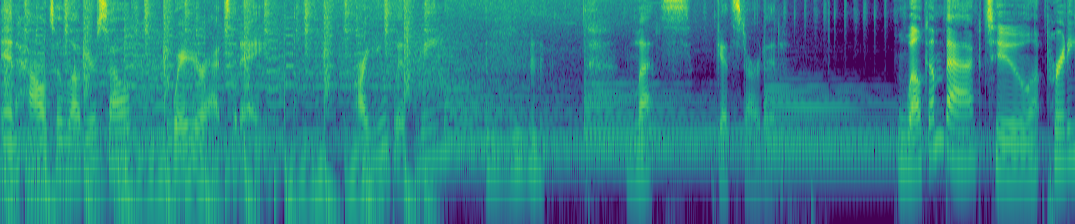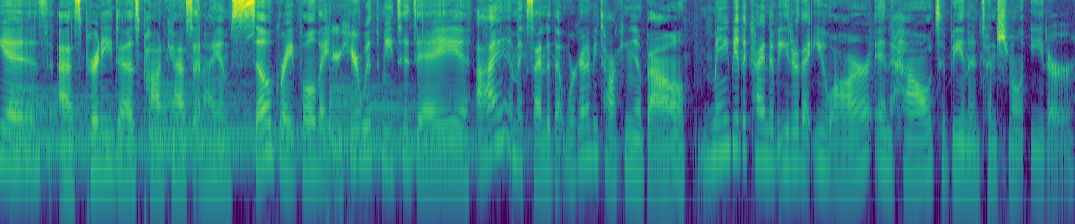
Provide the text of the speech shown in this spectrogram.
and how to love yourself where you're at today. Are you with me? Let's get started. Welcome back to Pretty Is As Pretty Does podcast, and I am so grateful that you're here with me today. I am excited that we're going to be talking about maybe the kind of eater that you are and how to be an intentional eater.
